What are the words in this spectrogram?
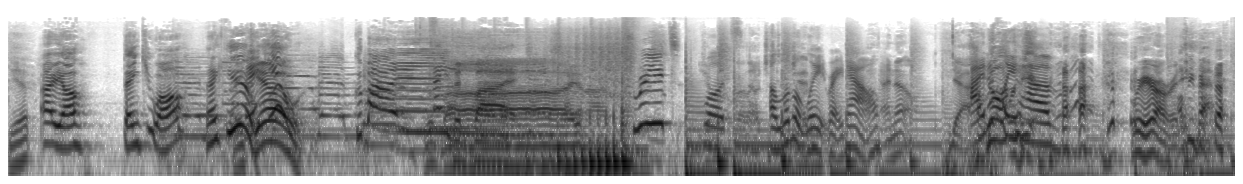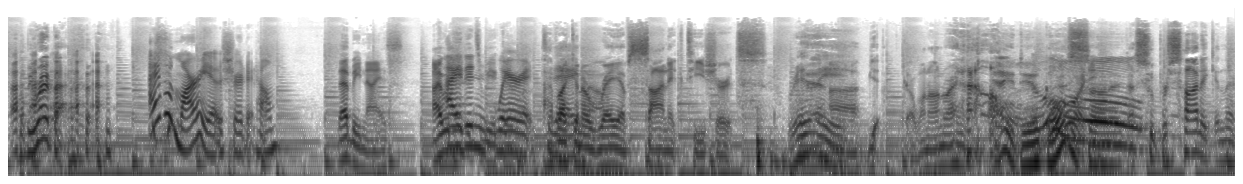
Yep. All right, y'all. Thank you all. Thank you. Yo. Goodbye. Goodbye. Sweet. Well, it's a little late right now. I know. Yeah. I'd only have We're here already. I'll be back. I'll be right back. I have a Mario shirt at home. That'd be nice. I, would I need it to didn't be wear good it one. I have like an array of Sonic T-shirts. Really? Uh, yeah, got one on right now. Yeah, you do. Ooh. Gold Sonic. Got Super Sonic in there.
